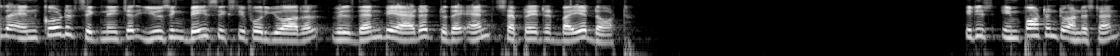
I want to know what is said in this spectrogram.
the encoded signature using base64 URL will then be added to the end separated by a dot. It is important to understand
